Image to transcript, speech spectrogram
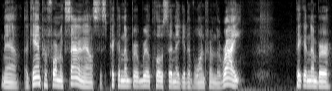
Now, again, performing sign analysis, pick a number real close to negative 1 from the right, pick a number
